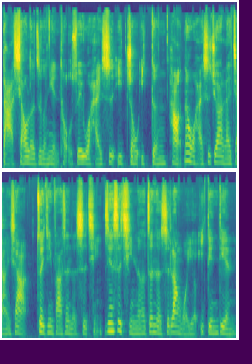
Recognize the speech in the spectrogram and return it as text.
打消了这个念头，所以我还是一周一更。好，那我还是就要来讲一下最近发生的事情。这件事情呢，真的是让我有一点点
